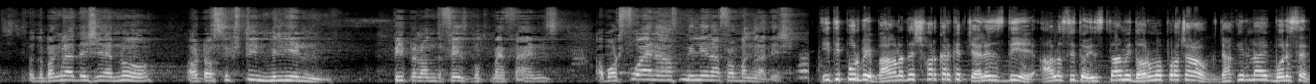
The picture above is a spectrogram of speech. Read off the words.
So the Bangladeshi I know, out of 16 million people on the Facebook, my fans, about four and a half million are from Bangladesh. ইতিপূর্বে বাংলাদেশ সরকারকে চ্যালেঞ্জ দিয়ে আলোচিত ইসলামী ধর্মপ্রচারক জাকির নায়েক বলেছেন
